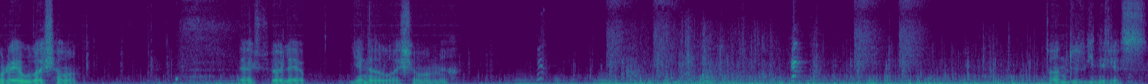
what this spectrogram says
Oraya ulaşamam. Ya şöyle yap. Gene de ulaşamam ya. Buradan düz gideceğiz.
